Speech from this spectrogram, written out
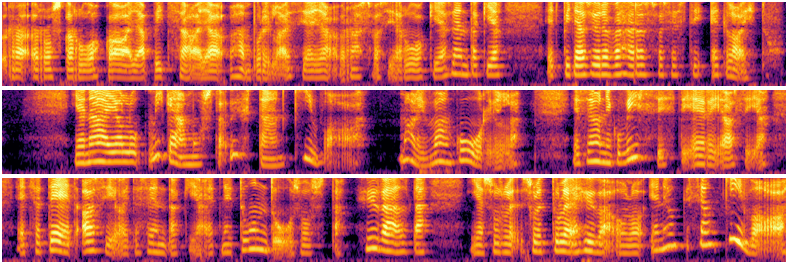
ra- roskaruokaa ja pizzaa ja hampurilaisia ja rasvasia ruokia sen takia, että pitää syödä vähän rasvasesti, et laihtuu. Ja nämä ei ollut mikään musta yhtään kivaa. Mä olin vaan kuurilla. Ja se on niinku vissisti eri asia, että sä teet asioita sen takia, että ne tuntuu susta hyvältä ja sulle, sulle tulee hyvä olo ja ne on, se on kivaa.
